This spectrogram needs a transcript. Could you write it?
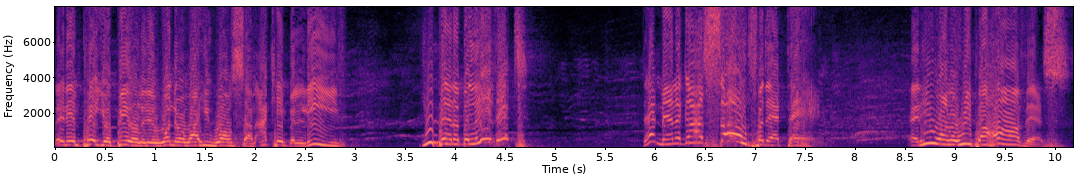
Let him pay your bill and then wondering why he wants something. I can't believe. You better believe it. That man of God sold for that thing and he want to reap a harvest.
